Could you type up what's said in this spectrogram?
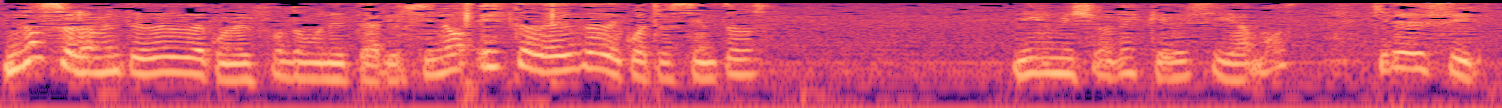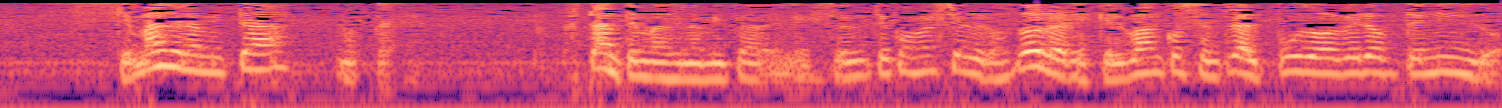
No solamente deuda con el Fondo Monetario, sino esta deuda de 400 mil millones que decíamos. Quiere decir que más de la mitad, bastante más de la mitad del excedente comercial de los dólares que el Banco Central pudo haber obtenido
